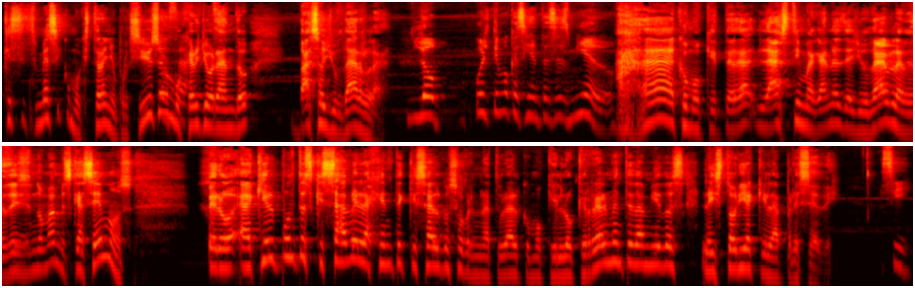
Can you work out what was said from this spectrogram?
que se me hace como extraño, porque si yo soy una mujer llorando, vas a ayudarla. Lo último que sientes es miedo. Ajá, como que te da lástima, ganas de ayudarla. Dices, no mames, ¿qué hacemos? Pero aquí el punto es que sabe la gente que es algo sobrenatural, como que lo que realmente da miedo es la historia que la precede. Sí,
